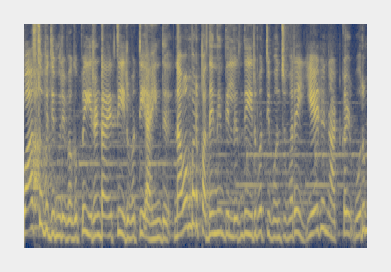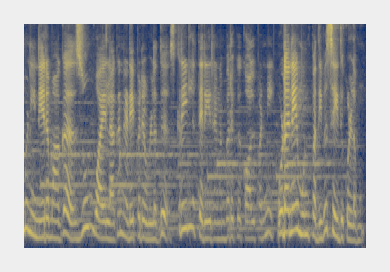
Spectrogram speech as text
வாஸ்து விதிமுறை வகுப்பு இரண்டாயிரத்தி இருபத்தி ஐந்து நவம்பர் பதினைந்திலிருந்து இருபத்தி ஒன்று வரை ஏழு நாட்கள் ஒரு மணி நேரமாக ஜூம் வாயிலாக நடைபெற உள்ளது. ஸ்கிரீன்ல தெரிகிற நம்பருக்கு கால் பண்ணி உடனே முன்பதிவு செய்து கொள்ளவும்.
